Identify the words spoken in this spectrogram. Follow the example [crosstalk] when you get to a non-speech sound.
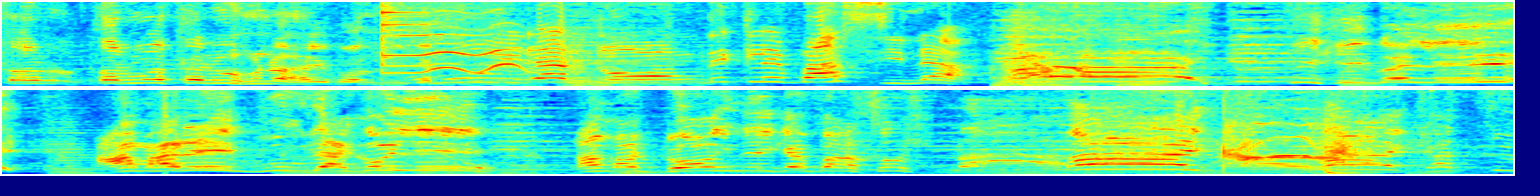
তোর- তোর মতো রুহনা হয় বন্ধু। মুইরা ডং দেখলে বাসি না। তুই কি করলি? আমার এই বুকটা করলি আমার ডং দেখে বাসস না। আই আই খাচ্ছু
